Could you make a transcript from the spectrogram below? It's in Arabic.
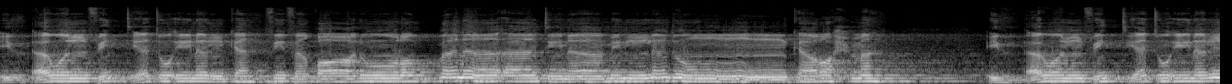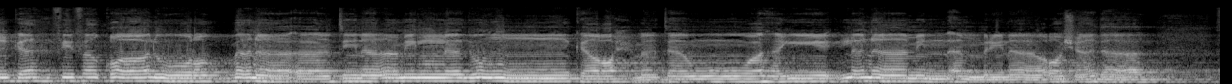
إذ أوى الفتية إلى الكهف فقالوا ربنا آتنا من لدنك رحمةً. إذ أوى الفتية إلى الكهف فقالوا ربنا آتنا من لدنك رحمة وهيئ لنا من أمرنا رشدا.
